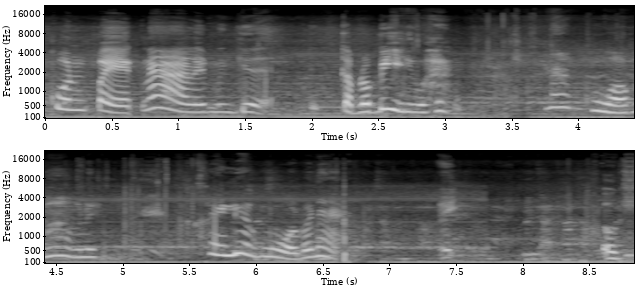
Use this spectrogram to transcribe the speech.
กับคนแปลกหน้าเลยมึงเกกับล็อบบี้ดีกว่าน่ากลัวมากเลย ใครเลือกโหมดวะเนี่ยโอเค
